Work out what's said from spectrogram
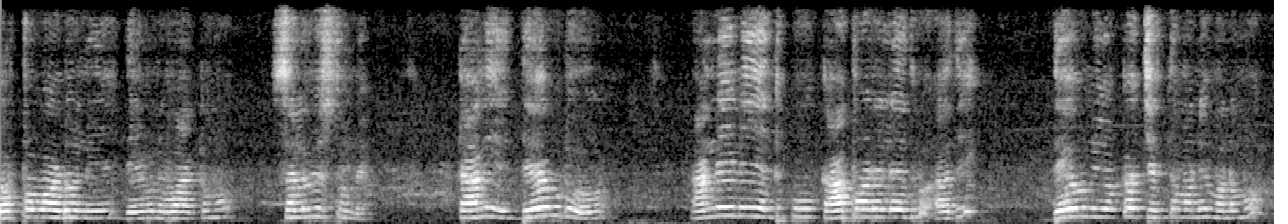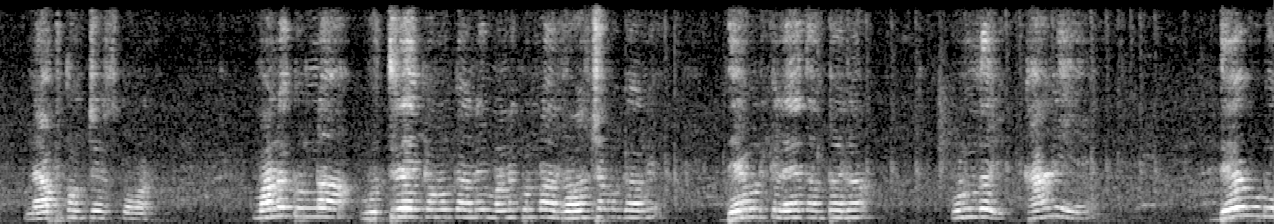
గొప్పవాడు అని దేవుని వాక్యము సెలవిస్తుంది. కానీ దేవుడు అన్నీని ఎందుకు కాపాడలేదు? అది దేవుని యొక్క చిత్తమని మనము జ్ఞాపకం చేసుకోవాలి. మనకున్న ఉద్రేకము కానీ మనకున్న రోషము కానీ దేవునికి లేదంటారా? ఉంది. కానీ దేవుడు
